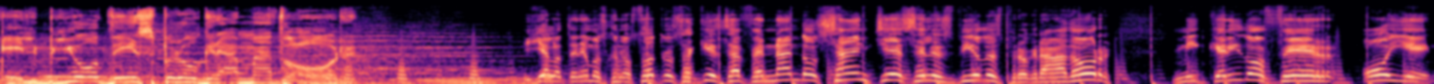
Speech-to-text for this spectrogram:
el biodesprogramador. Y ya lo tenemos con nosotros. Aquí está Fernando Sánchez, él es biodesprogramador. Mi querido Fer, oye,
